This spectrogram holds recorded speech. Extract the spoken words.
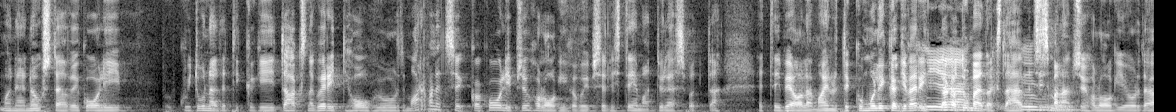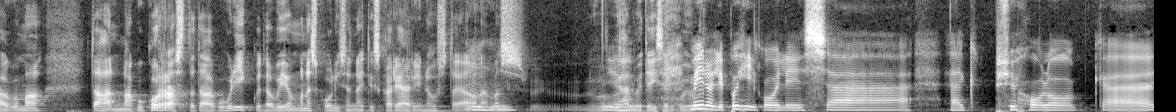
mõne nõustaja või kooli kui tunned, et ikkagi tahaks nagu eriti hoogu juurde, ma arvan, et see ka koolipsühholoogiga võib sellist teemat üles võtta. et ei pea olema ainult, et kui mul ikkagi väri, yeah. väga tumedaks läheb, et siis ma lähen mhm. psühholoogi juurde, aga kui ma tahan nagu korrastada, kuhu liikuda või on mõnes koolis on näiteks karjäärinõustaja mm -hmm. olemas ühel või teisel kujul. meil oli põhikoolis Äh, psühholoog, äh,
